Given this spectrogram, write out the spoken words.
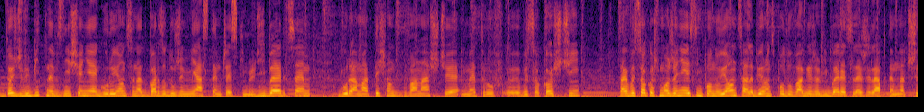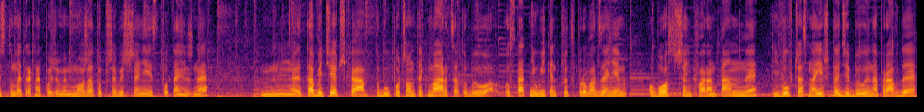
dość wybitne wzniesienie górujące nad bardzo dużym miastem czeskim Libercem. Góra ma 1012 metrów e, wysokości. Ta wysokość może nie jest imponująca, ale biorąc pod uwagę, że Liberec leży raptem na 300 metrach nad poziomem morza, to przewyższenie jest potężne. Mm, Ta wycieczka to był początek marca, to był ostatni weekend przed wprowadzeniem obostrzeń kwarantanny i wówczas na Jesztedzie były naprawdę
